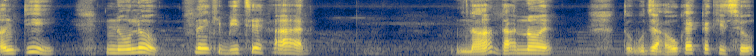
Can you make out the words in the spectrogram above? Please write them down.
আংটি নোলক নাকি বিচে হার? না, তা নয়। তবু যা হোক একটা কিছু।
